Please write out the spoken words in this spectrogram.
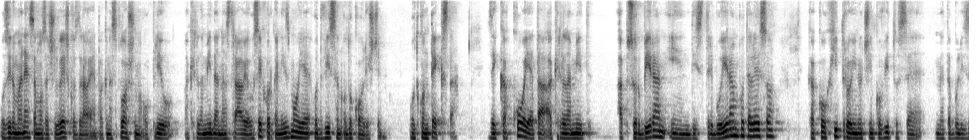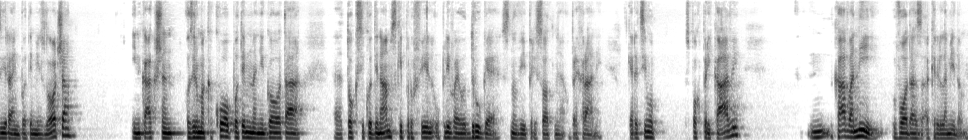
oziroma ne samo za človeško zdravje, ampak na splošno vpliv akrilamida na zdravje vseh organizmov, je odvisen od okoliščin, od konteksta. Zdaj, kako je ta akrilamid absorbiran in distribuiran po telesu, kako hitro in učinkovito se metabolizira in potem izloča, in kakšen, oziroma kako potem na njegov ta eh, toksikodinamski profil vplivajo druge snovi prisotne v prehrani. Ker recimo, spoh pri kavi, kava ni voda z akrilamidom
